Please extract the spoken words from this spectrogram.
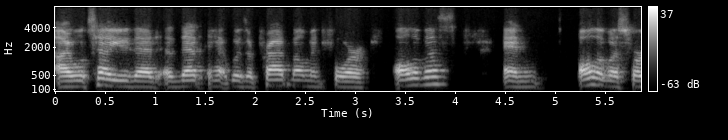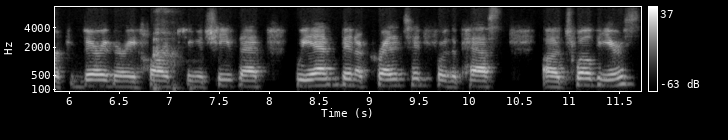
I will tell you that uh, that was a proud moment for all of us. And all of us worked very, very hard to achieve that. We have been accredited for the past uh, 12 years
